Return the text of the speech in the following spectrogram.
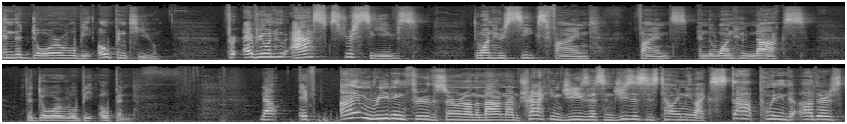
and the door will be open to you. For everyone who asks receives, the one who seeks find, finds, and the one who knocks, the door will be opened. Now, if I'm reading through the Sermon on the Mount and I'm tracking Jesus, and Jesus is telling me, like, stop pointing to others,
